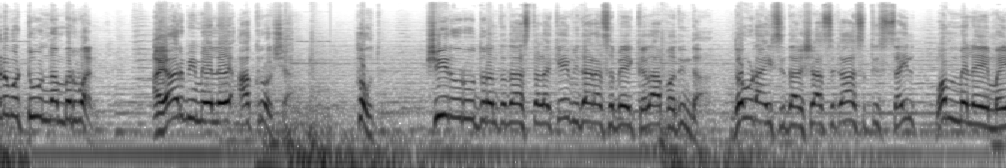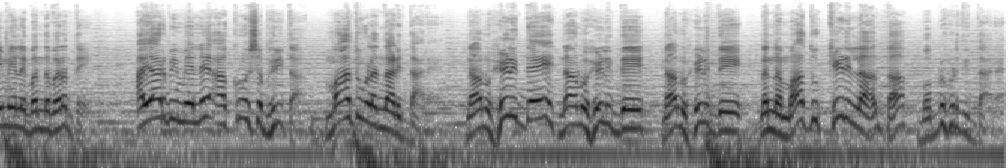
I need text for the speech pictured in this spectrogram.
ಎಡವಟ್ಟು ನಂಬರ್ ಒನ್ ಐಆರ್ಬಿ ಮೇಲೆ ಆಕ್ರೋಶ. ಹೌದು, ಶಿರೂರು ದುರಂತದ ಸ್ಥಳಕ್ಕೆ ವಿಧಾನಸಭೆ ಕಲಾಪದಿಂದ ದೌಡಾಯಿಸಿದ ಶಾಸಕ ಸತೀಶ್ ಸೈಲ್ ಒಮ್ಮೆಲೆ ಮೈಮೇಲೆ ಬಂದವರಂತೆ ಐಆರ್ಬಿ ಮೇಲೆ ಆಕ್ರೋಶ ಭರಿತ ಮಾತುಗಳನ್ನಾಡಿದ್ದಾರೆ. ನಾನು ಹೇಳಿದ್ದೆ ನಾನು ಹೇಳಿದ್ದೆ ನಾನು ಹೇಳಿದ್ದೆ, ನನ್ನ ಮಾತು ಕೇಳಿಲ್ಲ ಅಂತ ಒಬ್ಬರು ಹೊಡೆದಿದ್ದಾರೆ.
